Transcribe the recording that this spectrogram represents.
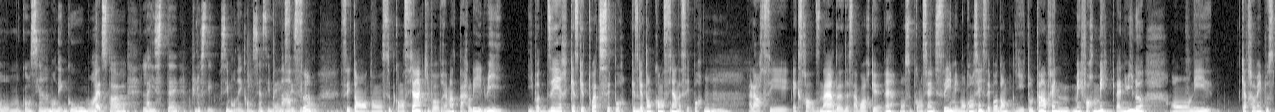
mon, mon conscient, mon ego, mon Ben- auditeur, laïcité. Puis là, c'est, c'est mon inconscient, c'est mon Ben, âme, c'est ça. mon... C'est ton, ton subconscient qui va vraiment te parler. Lui, il, il va te dire qu'est-ce que toi, tu sais pas, qu'est-ce que ton conscient ne sait pas. Alors, c'est extraordinaire de, de savoir que hein, mon subconscient, il sait, mais mon conscient, il sait pas. Donc, il est tout le temps en train de m'informer. La nuit, là, on est 80 plus,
